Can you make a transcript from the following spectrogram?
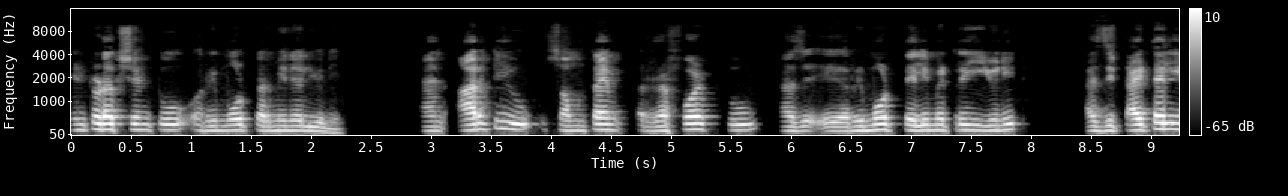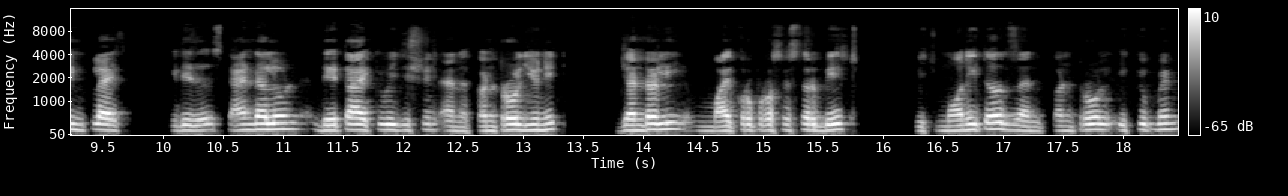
Introduction to remote terminal unit. And RTU sometimes referred to as a remote telemetry unit as the title implies it is a standalone data acquisition and a control unit generally microprocessor based which monitors and control equipment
